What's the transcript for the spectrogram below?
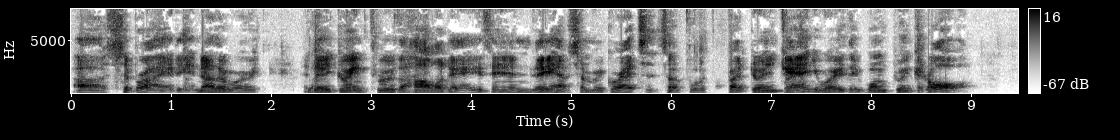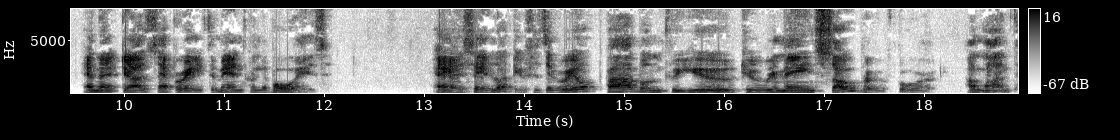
uh, sobriety. In other words, they drink through the holidays and they have some regrets and so forth. But during January, they won't drink at all. And that does separate the men from the boys. And say, look, if it's a real problem for you to remain sober for a month,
